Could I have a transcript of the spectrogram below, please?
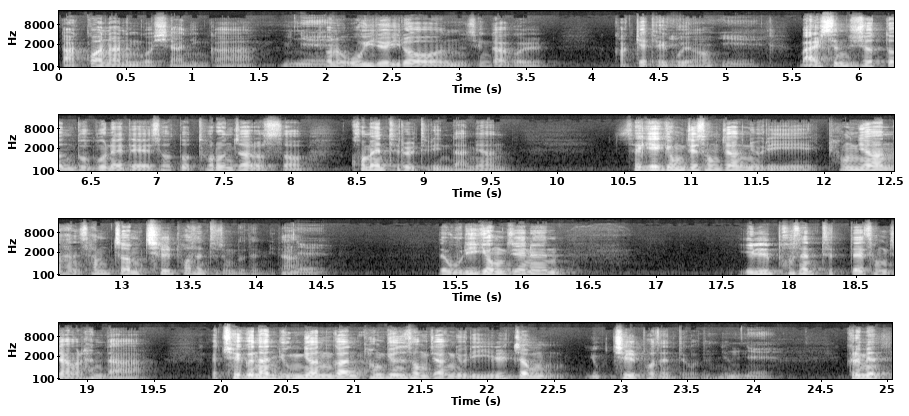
낙관하는 것이 아닌가 예, 저는 오히려 이런 생각을 갖게 되고요. 예, 말씀 주셨던 부분에 대해서 또 토론자로서 코멘트를 드린다면 세계 경제 성장률이 평년 한 3.7% 정도 됩니다. 예, 근데 우리 경제는 1%대 성장을 한다. 그러니까 최근 한 6년간 평균 성장률이 1.67%거든요. 예, 그러면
